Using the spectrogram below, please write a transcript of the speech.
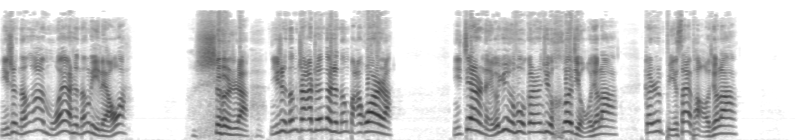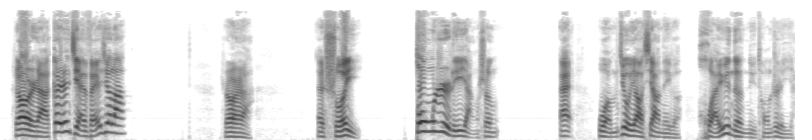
你是能按摩呀，是能理疗啊？是不是啊？你是能扎针的，是能拔罐啊？你见着哪个孕妇跟人去喝酒去了，跟人比赛跑去了，是不是啊？跟人减肥去了，是不是啊？哎，所以冬日里养生，哎，我们就要像那个怀孕的女同志一样，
